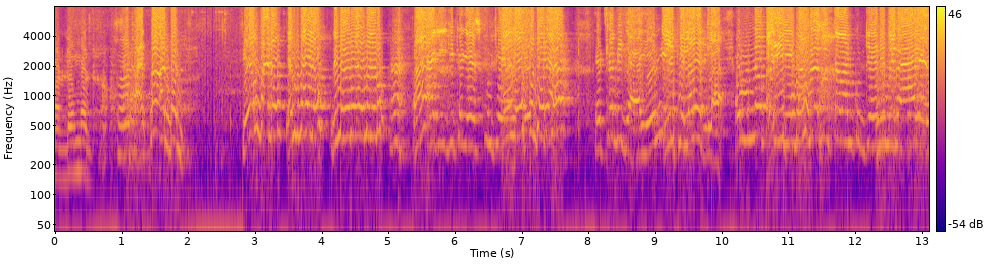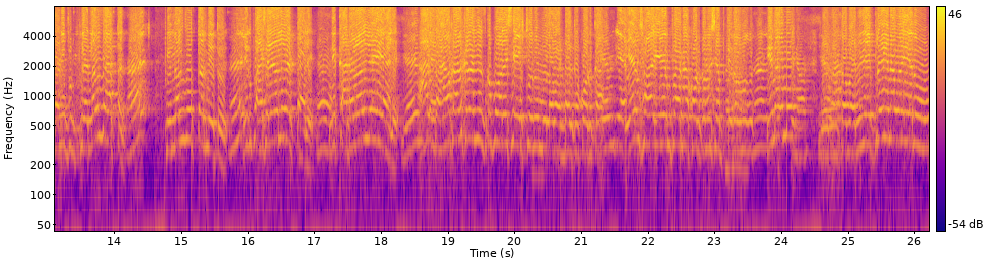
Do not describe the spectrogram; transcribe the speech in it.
అడ్డం అడ్డం అడ్డం ఏం ఎందుకు నిన్ను ఇట్లా చేసుకుంటే ఎట్లా? ఏం ఈ ఎట్లా? అనుకుంటే. ఇప్పుడు పిల్లలు చేస్తాను ఆ? పిల్లలు చూస్తారు నీకు ఆ? నీకు పైసలు పెట్టాలి. ఆ. నీ కథనాలు చేయాలి. ఏం తీసుకుపోయి చేస్తుంది మూలబడ్డాక కొడుక. ఏం చేయాలి? ఏం పా- ఏం పడ్డ కొడుక చెప్తున్నావు. ఇనము ఎంతమంది చెప్పినా నువ్వు.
